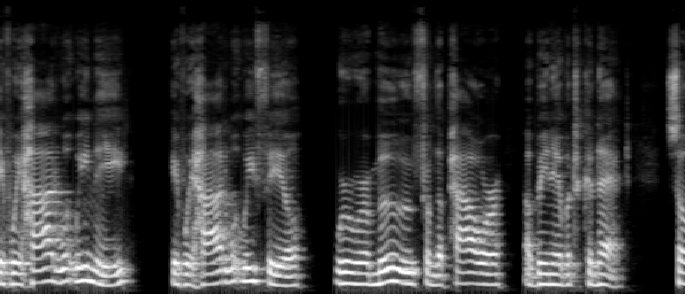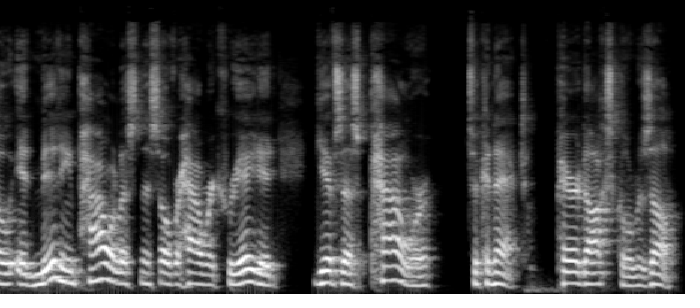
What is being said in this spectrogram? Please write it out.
If we hide what we need, if we hide what we feel, we're removed from the power of being able to connect. So admitting powerlessness over how we're created gives us power to connect. Paradoxical result.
